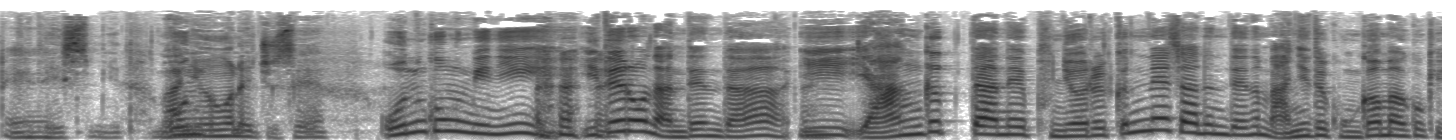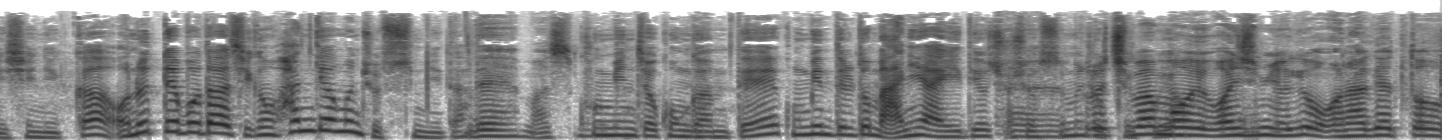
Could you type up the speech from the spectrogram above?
이렇게 예. 돼 있습니다. 많이 온- 응원해 주세요. 온 국민이 이대로는 안 된다. 이 양극단의 분열을 끝내자는 데는 많이들 공감하고 계시니까 어느 때보다 지금 환경은 좋습니다. 네, 맞습니다. 국민적 공감대, 국민들도 많이 아이디어 주셨으면 네, 그렇지만 좋겠고요. 뭐 원심력이 워낙에 또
